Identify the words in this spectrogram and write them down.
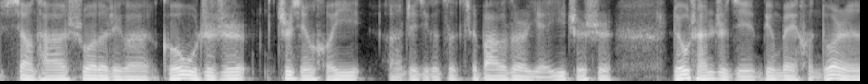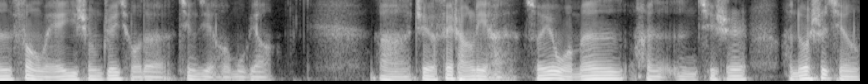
像他说的这个格物致知、知行合一。啊，这几个字，这八个字也一直是流传至今，并被很多人奉为一生追求的境界和目标。啊，这个非常厉害，所以我们很嗯，其实很多事情，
